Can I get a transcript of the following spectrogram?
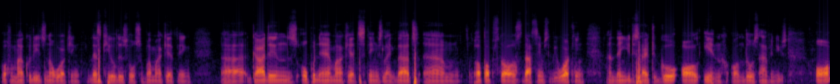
but for Makurdi it's not working. Let's kill this whole supermarket thing. Uh, gardens, open air markets, things like that, um, pop up stores, that seems to be working. And then you decide to go all in on those avenues. Or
